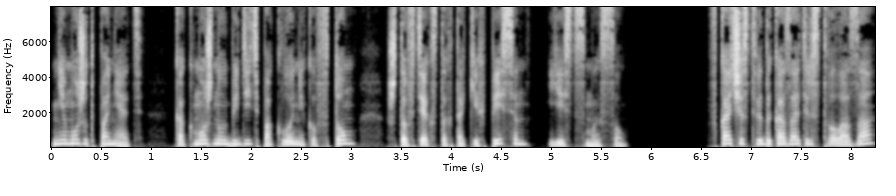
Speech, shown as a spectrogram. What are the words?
не может понять, как можно убедить поклонников в том, что в текстах таких песен есть смысл. В качестве доказательства Лоза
